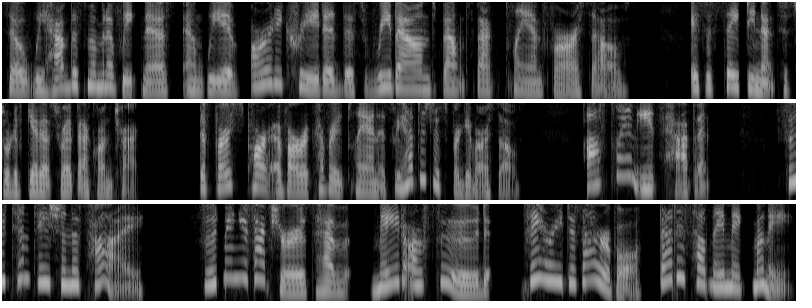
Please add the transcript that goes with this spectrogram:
So we have this moment of weakness and we have already created this rebound bounce back plan for ourselves. It's a safety net to sort of get us right back on track. The first part of our recovery plan is we have to just forgive ourselves. Off plan eats happen. Food temptation is high. Food manufacturers have made our food very desirable. That is how they make money.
